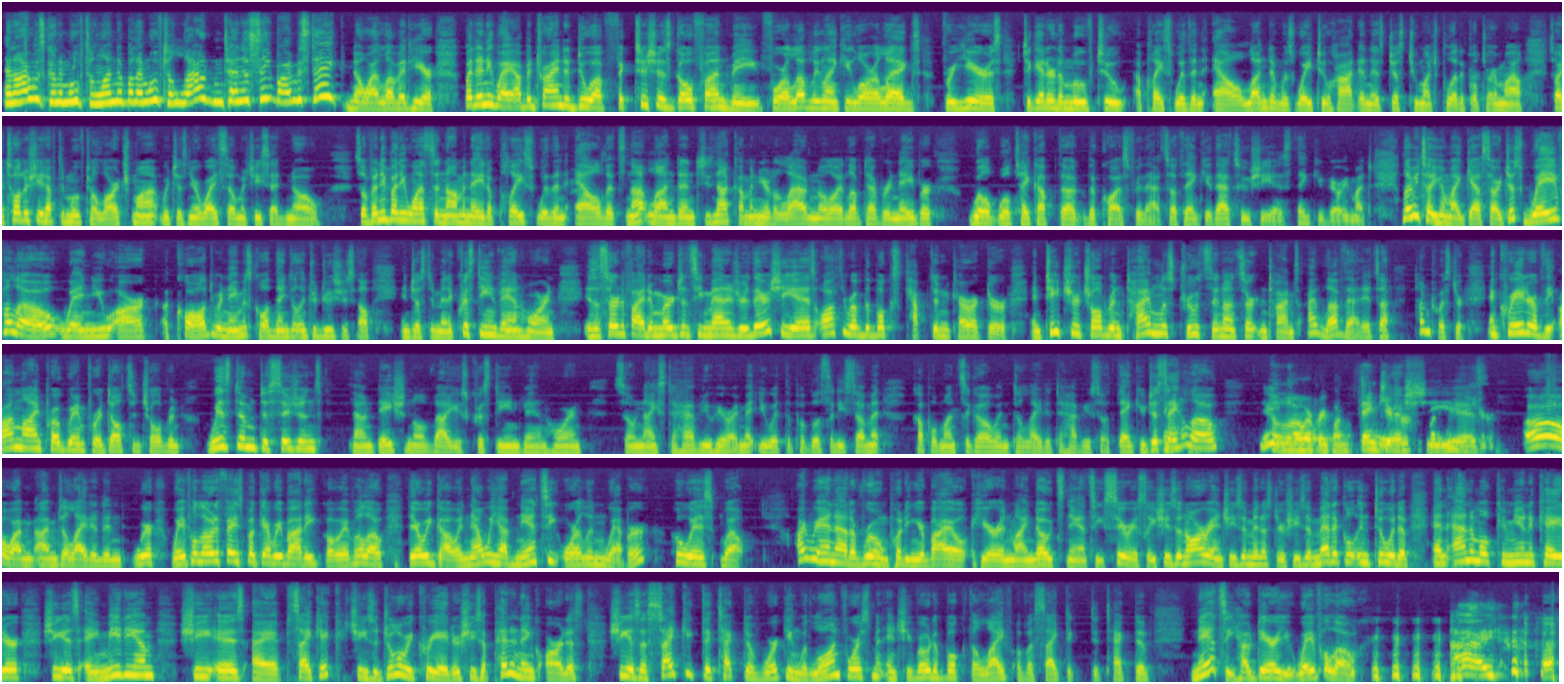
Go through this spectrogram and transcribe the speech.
And I was going to move to London, but I moved to Loudon, Tennessee by mistake. No, I love it here. But anyway, I've been trying to do a fictitious GoFundMe for a lovely lanky Laura Legs for years to get her to move to a place with an L. London was way too hot and there's just too much political turmoil. So I told her she'd have to move to Larchmont, which is near Whitestone, and she said no. So if anybody wants to nominate a place with an L that's not London, she's not coming here to Loudon, although I'd love to have her neighbor we'll we'll take up the the cause for that. So thank you. That's who she is. Thank you very much. Let me tell you who my guests are. Just wave hello when you are uh, called. Your name is called. Then you'll introduce yourself in just a minute. Christine Van Horn is a certified emergency manager. There she is, author of the books Captain Character and Teach Your Children Timeless Truths in Uncertain Times. I love that. It's a tongue twister. And creator of the online program for adults and children, Wisdom Decisions Foundational Values. Christine Van Horn. So nice to have you here. I met you at the Publicity Summit a couple months ago and delighted to have you. So thank you. Just thank say hello. Hello, everyone. Thank there you for she is. Here. Oh, I'm I'm delighted. And we're wave hello to Facebook, everybody. Go wave hello. There we go. And now we have Nancy Orlin Weber, who is, well, I ran out of room putting your bio here in my notes, Nancy. Seriously, she's an RN, she's a minister, she's a medical intuitive, an animal communicator. She is a medium, she is a psychic, she's a jewelry creator, she's a pen and ink artist, she is a psychic detective working with law enforcement, and she wrote a book, The Life of a Psychic Detective. Nancy, how dare you? Wave hello. Hi.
